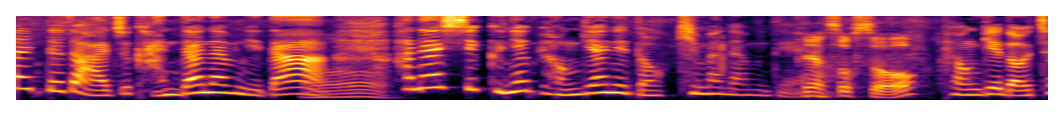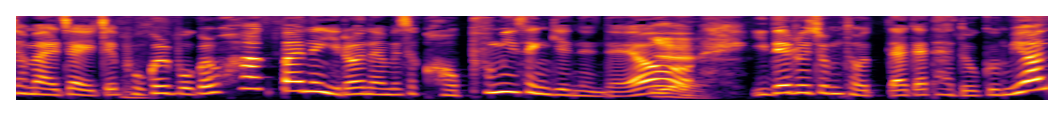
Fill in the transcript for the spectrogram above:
사용할 때도 아주 간단합니다. 어. 하나씩 그냥 변기 안에 넣기만 하면 돼요. 그냥 쏙쏙. 변기에 넣자마자 이제 보글보글 화학 반응 일어나면서 거품이 생기는데요. 예. 이대로 좀 뒀다가 다 녹으면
